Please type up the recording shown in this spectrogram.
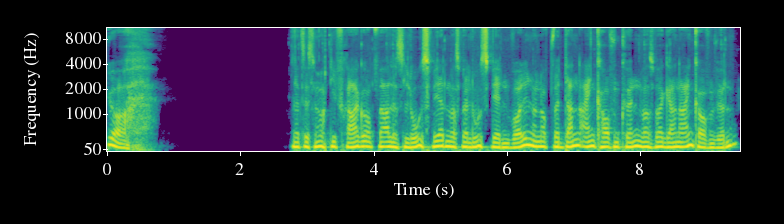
Ja. Jetzt ist nur noch die Frage, ob wir alles loswerden, was wir loswerden wollen und ob wir dann einkaufen können, was wir gerne einkaufen würden.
